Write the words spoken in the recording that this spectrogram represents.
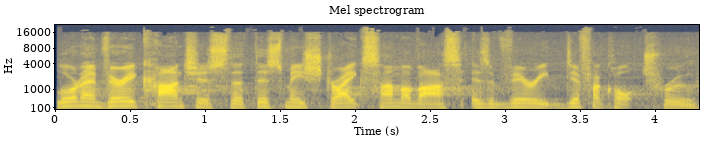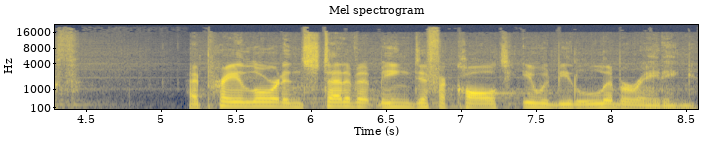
Lord, I'm very conscious that this may strike some of us as a very difficult truth. I pray, Lord, instead of it being difficult, it would be liberating.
